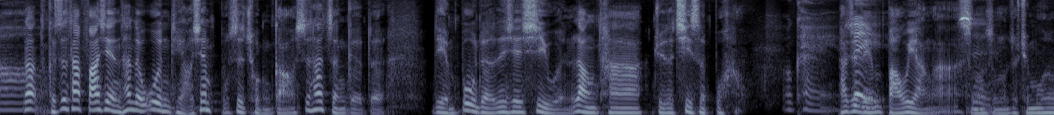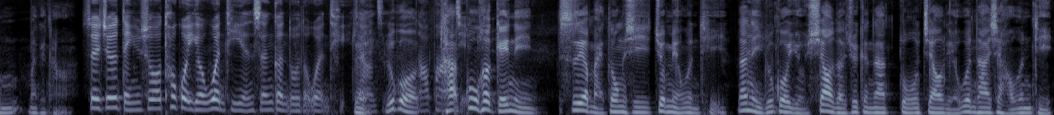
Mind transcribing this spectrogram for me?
哦，那可是他发现他的问题好像不是唇膏，是他整个的脸部的那些细纹，让他觉得气色不好。OK，他就连保养啊什么什么，就全部都卖给他。所以就是等于说，透过一个问题延伸更多的问题，这样子。如果他顾客给你是要买东西就没有问题，那你如果有效的去跟他多交流，问他一些好问题，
